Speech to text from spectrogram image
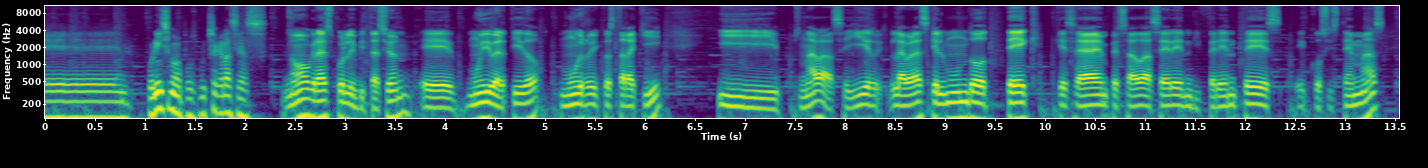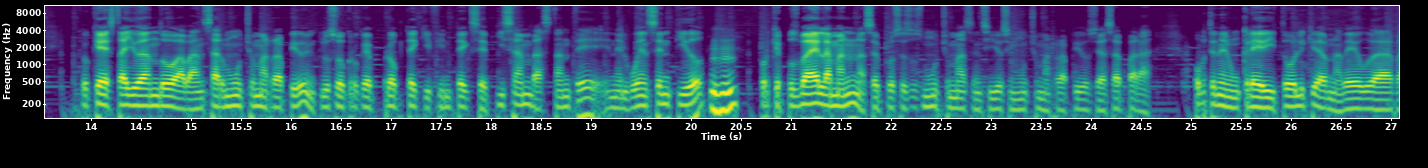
Eh, buenísimo, pues muchas gracias. No, gracias por la invitación, eh, muy divertido, muy rico estar aquí y pues nada, seguir. La verdad es que el mundo tech que se ha empezado a hacer en diferentes ecosistemas creo que está ayudando a avanzar mucho más rápido. Incluso creo que PropTech y FinTech se pisan bastante en el buen sentido, porque pues va de la mano en hacer procesos mucho más sencillos y mucho más rápidos, ya sea para obtener un crédito, liquidar una deuda,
